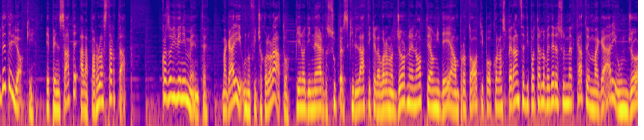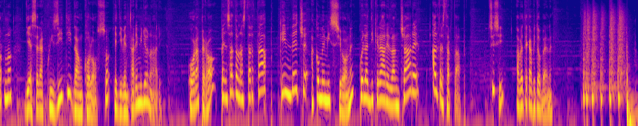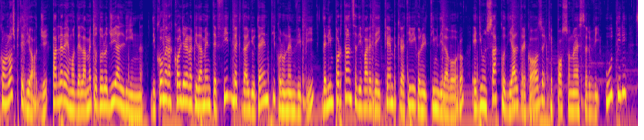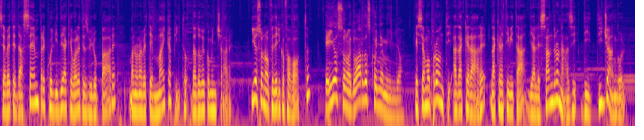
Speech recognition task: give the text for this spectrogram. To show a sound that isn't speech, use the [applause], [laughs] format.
Chiudete gli occhi e pensate alla parola startup. Cosa vi viene in mente? Magari un ufficio colorato, pieno di nerd super skillati che lavorano giorno e notte a un'idea, a un prototipo, con la speranza di poterlo vedere sul mercato e magari un giorno di essere acquisiti da un colosso e diventare milionari. Ora però pensate a una startup che invece ha come missione quella di creare e lanciare altre startup. Sì sì, avete capito bene. Con l'ospite di oggi parleremo della metodologia Lean, di come raccogliere rapidamente feedback dagli utenti con un MVP, dell'importanza di fare dei camp creativi con il team di lavoro e di un sacco di altre cose che possono esservi utili se avete da sempre quell'idea che volete sviluppare ma non avete mai capito da dove cominciare. Io sono Federico Favot. E io sono Edoardo Scognamiglio. E siamo pronti ad hackerare la creatività di Alessandro Nasi di The Jungle.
